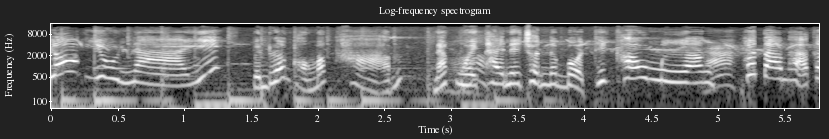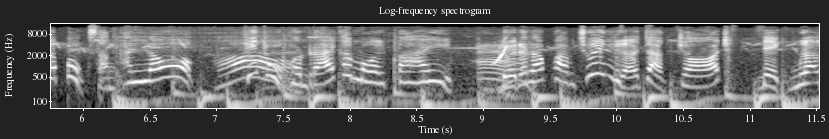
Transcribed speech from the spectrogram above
โลกอยู่ไหน เป็นเรื่องของมะขาม นักมวยไทยในชนบทที่เข้าเมือง เพื่อตามหากระปุกสังคโลก ที่ถูกคนร้ายขโมยไป โดยได้รับความช่วยเหลือจากจอร์จเด็กเมือง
